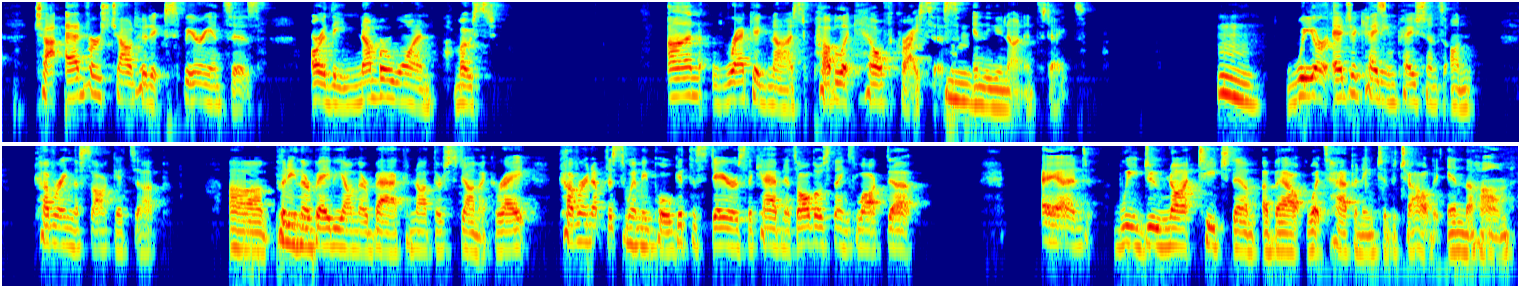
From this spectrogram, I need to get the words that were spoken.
adverse childhood experiences are the number one most unrecognized public health crisis mm. in the United States. Mm. We are educating patients on covering the sockets up, uh, putting mm. their mm-hmm. baby on their back, not their stomach, right? Covering up the swimming mm. pool, get the stairs, the cabinets, all those things locked up. And we do not teach them about what's happening to the child in the home.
